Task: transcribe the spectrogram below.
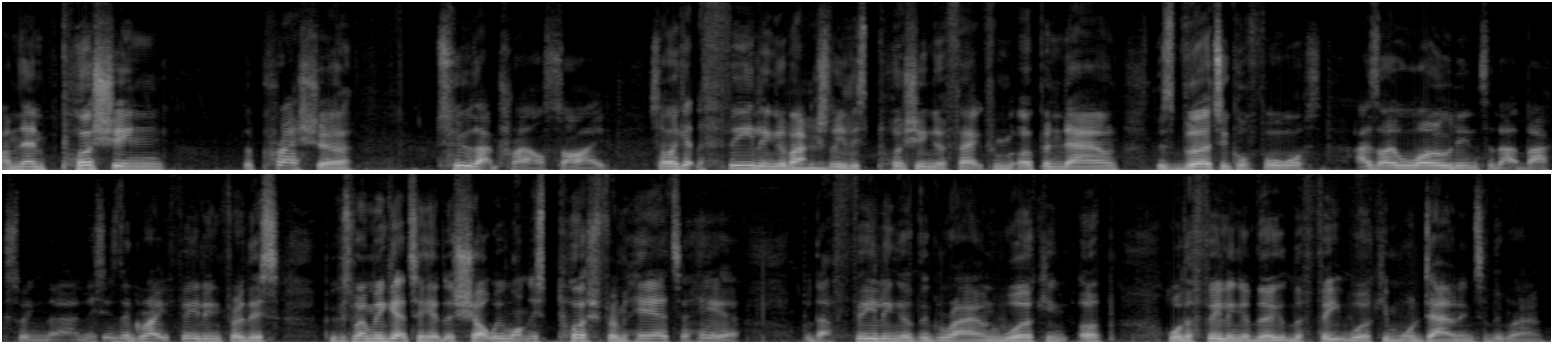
I'm then pushing the pressure to that trail side. So I get the feeling of hmm. actually this pushing effect from up and down, this vertical force as I load into that backswing there. And this is a great feeling for this because when we get to hit the shot, we want this push from here to here, but that feeling of the ground working up or the feeling of the, the feet working more down into the ground.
